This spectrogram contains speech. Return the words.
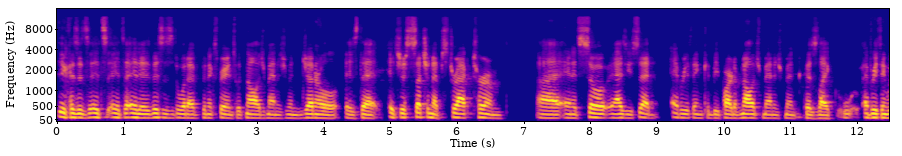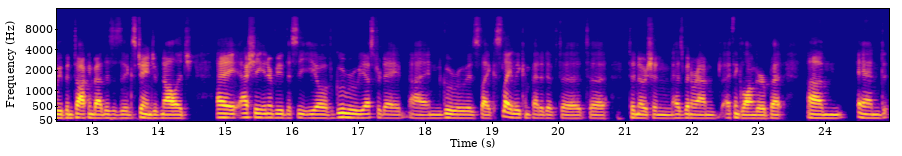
because it's it's it's it, this is what I've been experienced with knowledge management in general is that it's just such an abstract term, uh, and it's so as you said everything can be part of knowledge management because like everything we've been talking about this is an exchange of knowledge I actually interviewed the CEO of Guru yesterday, uh, and Guru is like slightly competitive to to to Notion, has been around I think longer, but um, and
